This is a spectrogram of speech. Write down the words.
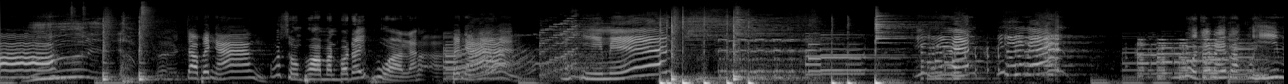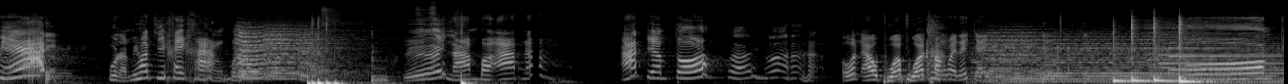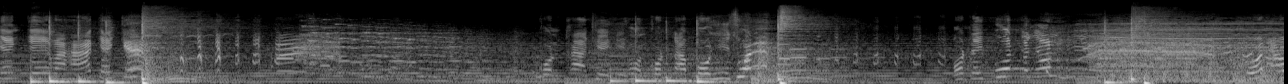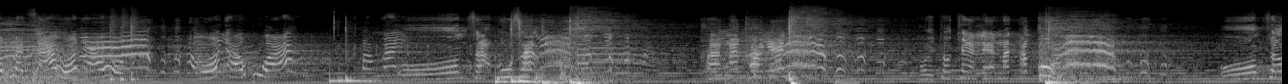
เจ้าเป็นหยัง ว่าสมพรมันบ่ได้ผัวแล้วเป็นหยังหีเมนหีเมนหีเมนรู้จังไดบักกูหีแหมนคุณอะมีฮอตจีไข่ข่างคุณเอ้ยน้ำบ่อาบนะอา เตรียมตัวเฮ้ยโอ๊ตเอาผัวผัวทองไว้ในใจ โอมเก่งเกมาหาเก่งเกคนฆ่าเคฮีโหนคนตาโปฮีสวนอดได้ปวดกันยนโอ๊ตเอาเพื่อนสาวโอ๊ตเอาโอ๊ตเอาผัว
